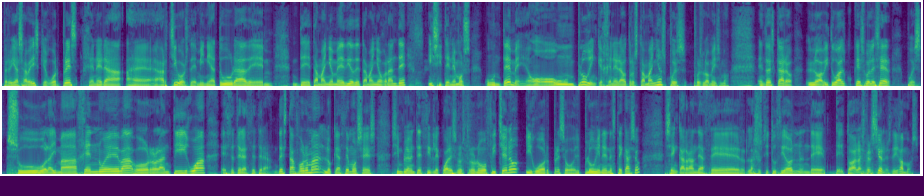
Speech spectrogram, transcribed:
pero ya sabéis que WordPress genera eh, archivos de miniatura, de, de, tamaño medio, de tamaño grande, y si tenemos un teme o un plugin que genera otros tamaños, pues, pues lo mismo. Entonces, claro, lo habitual que suele ser, pues subo la imagen nueva, borro la antigua, etcétera, etcétera. De esta forma, lo que hacemos es simplemente decirle cuál es nuestro nuevo fichero y WordPress o el plugin en este caso se encargan de hacer la sustitución de, de todas las versiones, digamos.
